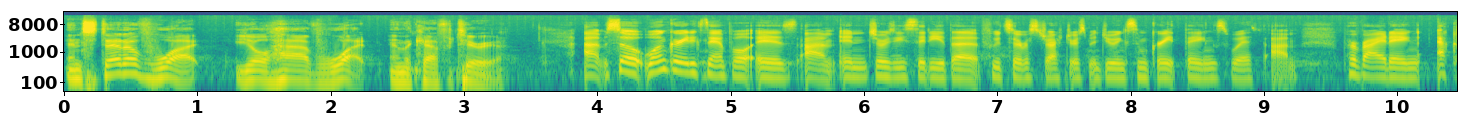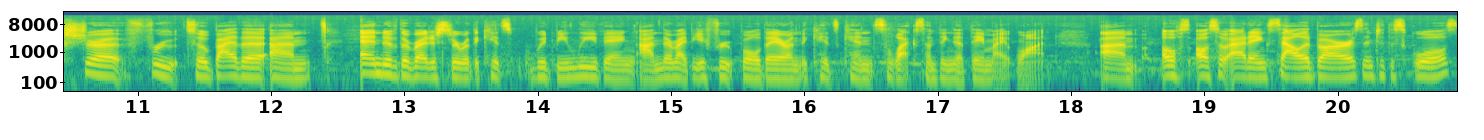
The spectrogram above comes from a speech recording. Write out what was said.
Instead of what, you'll have what in the cafeteria? Um, so one great example is um, in Jersey City, the food service director has been doing some great things with um, providing extra fruit. So by the um, end of the register where the kids would be leaving, um, there might be a fruit bowl there, and the kids can select something that they might want. Um, also, adding salad bars into the schools.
